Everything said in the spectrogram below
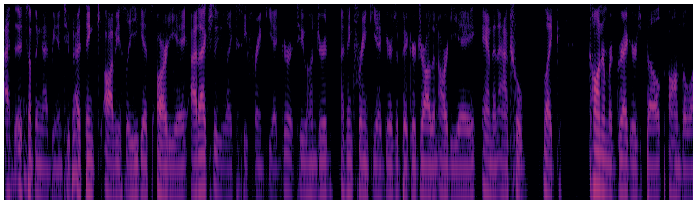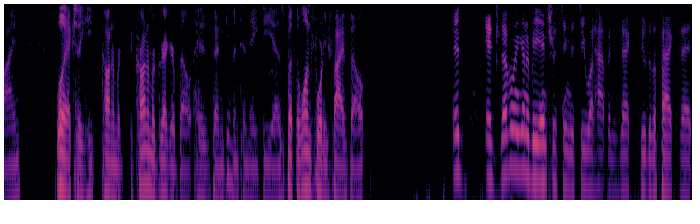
I it's something I'd be into, but I think obviously he gets RDA. I'd actually like to see Frankie Edgar at 200. I think Frankie Edgar is a bigger draw than RDA and an actual like Conor McGregor's belt on the line. Well, actually, he, Conor the Conor McGregor belt has been given to Nate Diaz, but the 145 belt. It's it's definitely going to be interesting to see what happens next, due to the fact that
